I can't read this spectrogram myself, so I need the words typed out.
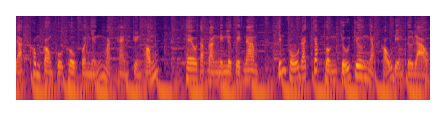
đã không còn phụ thuộc vào những mặt hàng truyền thống. Theo Tập đoàn Điện lực Việt Nam, chính phủ đã chấp thuận chủ trương nhập khẩu điện từ Lào.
